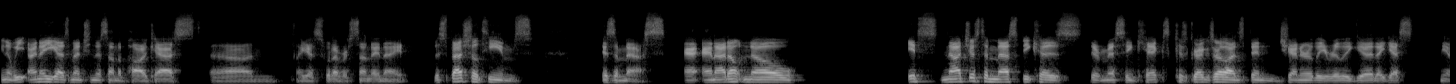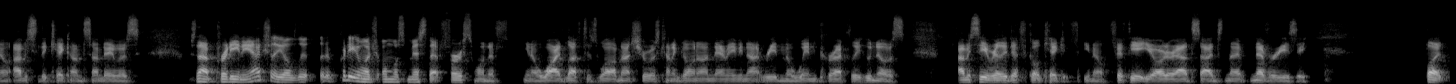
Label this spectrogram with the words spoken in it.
you know, we I know you guys mentioned this on the podcast. Uh, I guess whatever Sunday night. The special teams is a mess, and I don't know. It's not just a mess because they're missing kicks. Because Greg Zuerlein's been generally really good. I guess you know, obviously the kick on Sunday was it's not pretty. And he actually pretty much almost missed that first one if, you know, wide left as well. I'm not sure what's kind of going on there. Maybe not reading the wind correctly. Who knows? Obviously, a really difficult kick, you know, 58 yarder outside's never easy. But,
